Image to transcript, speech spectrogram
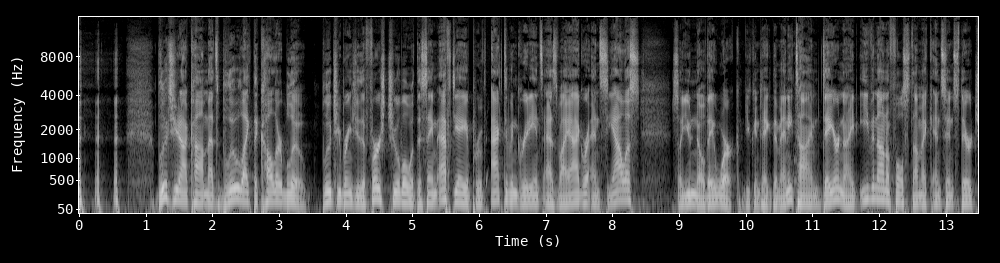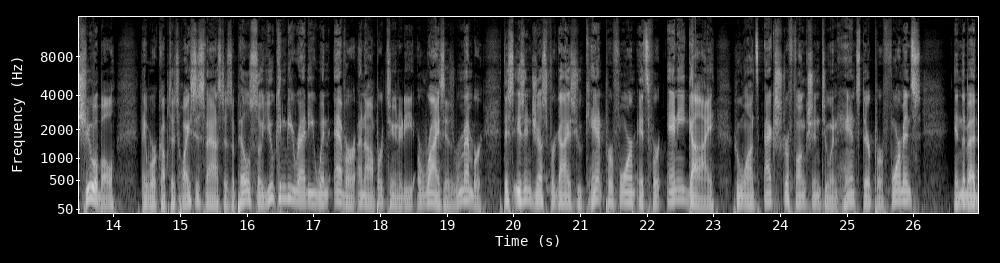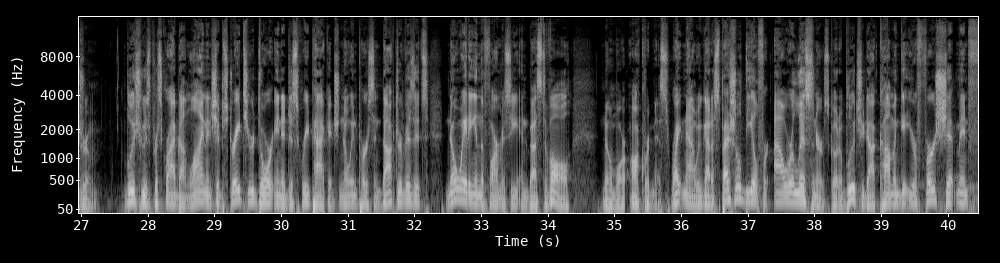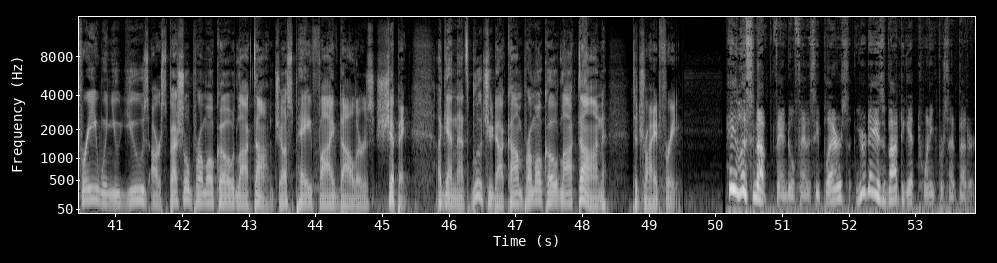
BlueChew.com, that's blue like the color blue. Blue Chew brings you the first chewable with the same FDA approved active ingredients as Viagra and Cialis so you know they work. You can take them anytime, day or night, even on a full stomach, and since they're chewable, they work up to twice as fast as a pill, so you can be ready whenever an opportunity arises. Remember, this isn't just for guys who can't perform, it's for any guy who wants extra function to enhance their performance in the bedroom. Blue Chew is prescribed online and shipped straight to your door in a discreet package. No in person doctor visits, no waiting in the pharmacy, and best of all, no more awkwardness. Right now, we've got a special deal for our listeners. Go to bluechew.com and get your first shipment free when you use our special promo code locked on. Just pay $5 shipping. Again, that's bluechew.com, promo code locked on to try it free. Hey, listen up, FanDuel fantasy players. Your day is about to get 20% better.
